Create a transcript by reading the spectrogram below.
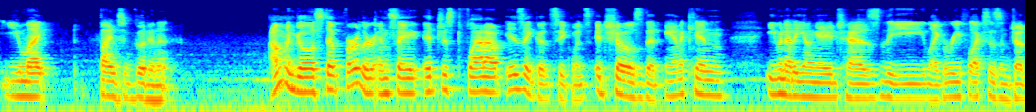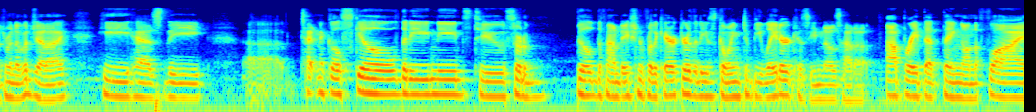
you might find some good in it. I'm gonna go a step further and say it just flat out is a good sequence. It shows that Anakin, even at a young age, has the like reflexes and judgment of a Jedi. He has the uh, technical skill that he needs to sort of build the foundation for the character that he's going to be later because he knows how to operate that thing on the fly.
